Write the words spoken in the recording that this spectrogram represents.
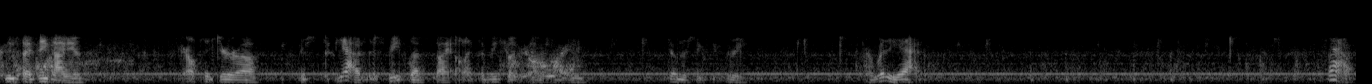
At least I think I am. Here, I'll take your, uh, st- yeah, the street website. I like the reflex on Stoner 63. Where really at? Crap.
